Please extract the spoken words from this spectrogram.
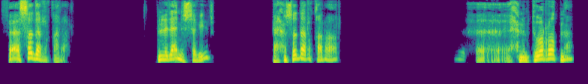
فصدر القرار. من لدينا السفير قال إحنا صدر القرار. آه، إحنا تورطنا.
